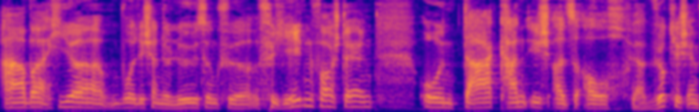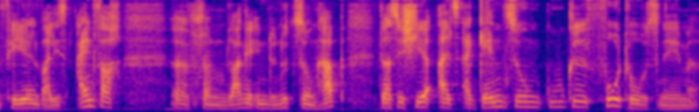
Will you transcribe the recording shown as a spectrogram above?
Aber hier wollte ich eine Lösung für, für jeden vorstellen. Und da kann ich also auch ja, wirklich empfehlen, weil ich es einfach äh, schon lange in der Nutzung habe, dass ich hier als Ergänzung Google Fotos nehme.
